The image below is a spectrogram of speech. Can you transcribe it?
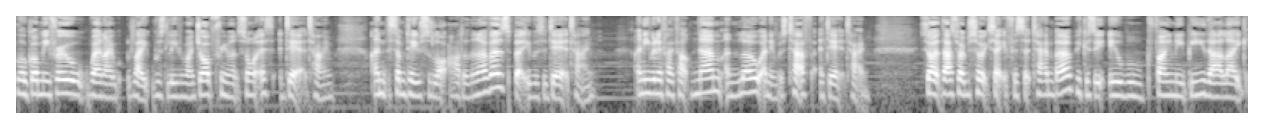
what got me through when I like was leaving my job three months notice, a day at a time. And some days was a lot harder than others, but it was a day at a time. And even if I felt numb and low and it was tough, a day at a time. So that's why I'm so excited for September because it, it will finally be that like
